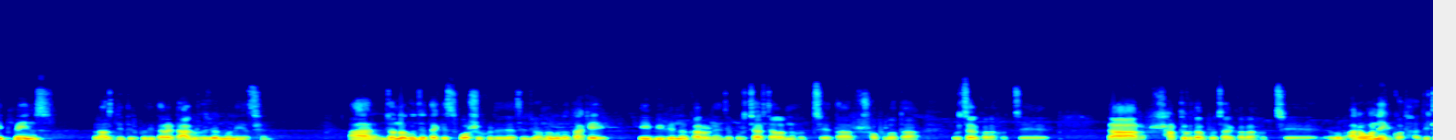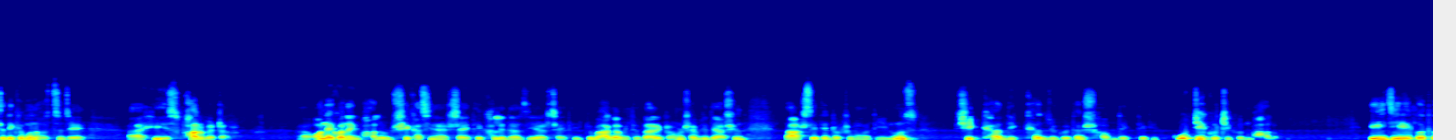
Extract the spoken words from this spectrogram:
ইট মিনস রাজনীতির প্রতি তার একটা আগ্রহ জন্ম নিয়েছে। আর জনগণ যে তাকে স্পর্শ করতে যাচ্ছে। জনগণও তাকে এই বিভিন্ন কারণে যে প্রচার চালানো হচ্ছে, তার সফলতা প্রচার করা হচ্ছে, তার সার্থকতা প্রচার করা হচ্ছে এবং আরও অনেক কথা যেটা দেখে মনে হচ্ছে যে হি ইজ ফার বেটার। অনেক অনেক ভালো শেখ হাসিনার চাইতে, খালেদা জিয়ার চাইতে কিংবা আগামীতে তারেক রহমান সাহেব যদি আসেন, তার চাইতে ডক্টর মোহাম্মদ ইউনুস শিক্ষা, দীক্ষা, যোগ্যতা সব দিক থেকে কোটি কোটি গুণ ভালো। এই যে গত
